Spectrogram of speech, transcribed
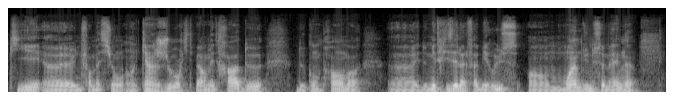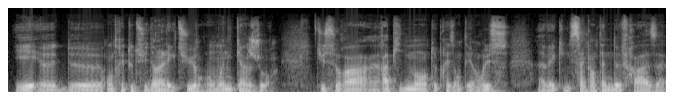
qui est euh, une formation en 15 jours qui te permettra de, comprendre euh, et de maîtriser l'alphabet russe en moins d'une semaine et de rentrer tout de suite dans la lecture en moins de 15 jours. Tu sauras rapidement te présenter en russe avec une cinquantaine de phrases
